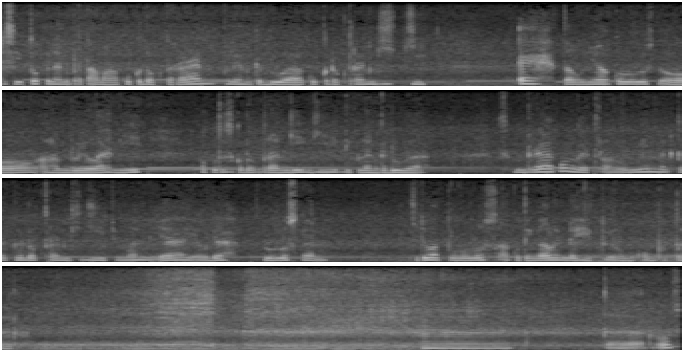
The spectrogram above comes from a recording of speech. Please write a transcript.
di situ pilihan pertama aku kedokteran, pilihan kedua aku kedokteran gigi. Eh, tahunya aku lulus dong, alhamdulillah di Fakultas Kedokteran Gigi di pilihan kedua. Sebenarnya aku nggak terlalu minat ke kedokteran gigi, cuman ya ya udah lulus kan. Jadi waktu lulus aku tinggalin deh itu ilmu komputer. Hmm, terus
